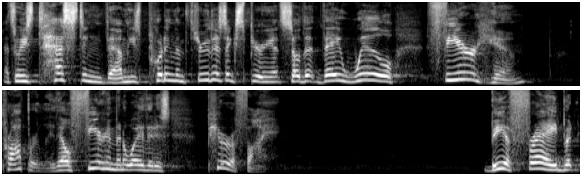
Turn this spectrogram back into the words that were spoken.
And so he's testing them, he's putting them through this experience so that they will fear him properly. They'll fear him in a way that is purifying. Be afraid, but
